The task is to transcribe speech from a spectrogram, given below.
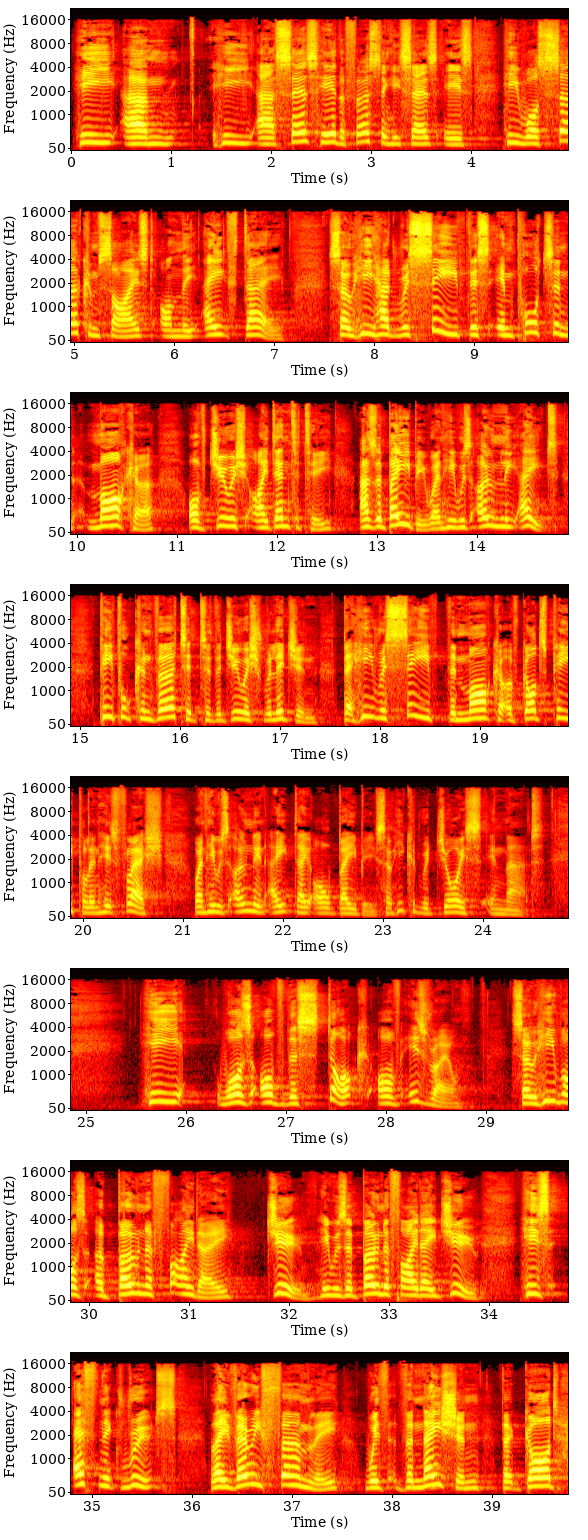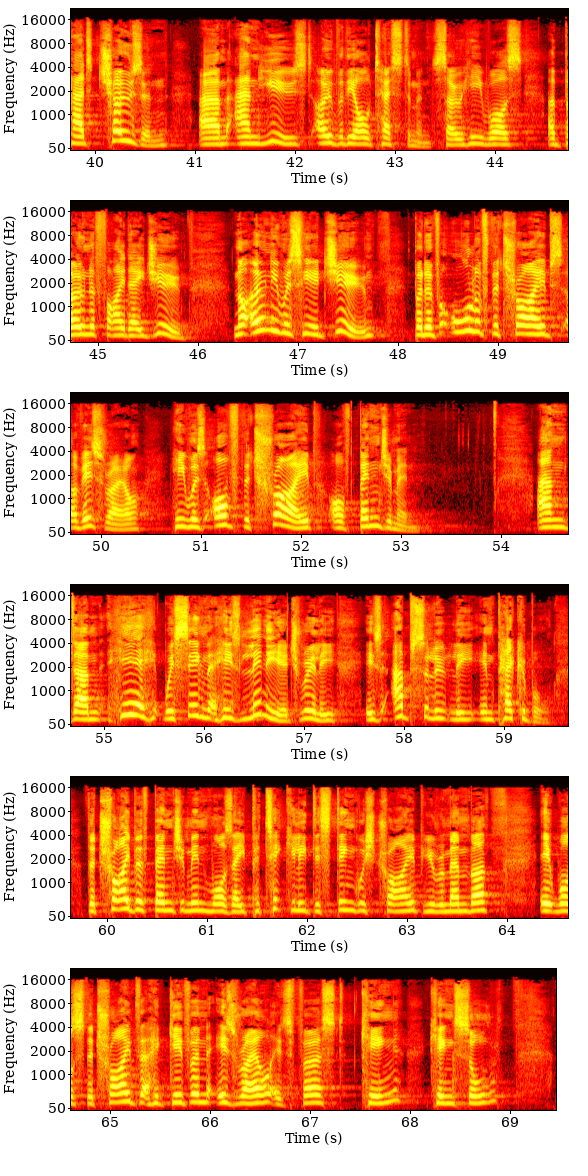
He, um, he uh, says here, the first thing he says is, he was circumcised on the eighth day. So he had received this important marker of Jewish identity as a baby when he was only eight. People converted to the Jewish religion, but he received the marker of God's people in his flesh when he was only an eight day old baby. So he could rejoice in that he was of the stock of Israel. So he was a bona fide Jew. He was a bona fide Jew. His ethnic roots lay very firmly with the nation that God had chosen um, and used over the Old Testament. So he was a bona fide Jew. Not only was he a Jew, but of all of the tribes of Israel, he was of the tribe of Benjamin. And um, here we're seeing that his lineage really is absolutely impeccable. The tribe of Benjamin was a particularly distinguished tribe, you remember. It was the tribe that had given Israel its first king, King Saul.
